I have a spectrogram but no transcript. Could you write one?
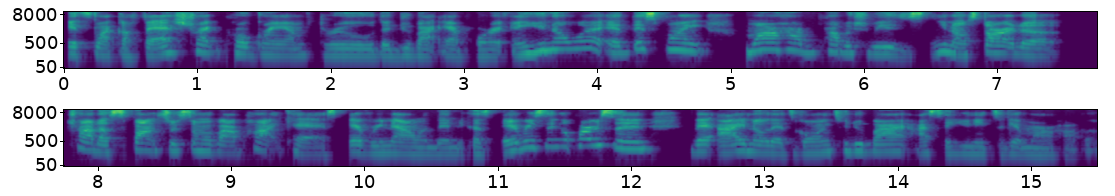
It's like a fast track program through the Dubai airport. And you know what? At this point, Marhaba probably should be, you know, start to try to sponsor some of our podcasts every now and then because every single person that I know that's going to Dubai, I say you need to get Marhaba.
